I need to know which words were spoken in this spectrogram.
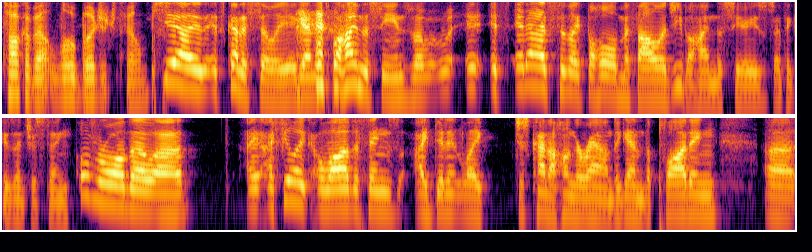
talk about low budget films. Yeah, it's kind of silly. Again, it's behind the scenes, but it, it's it adds to like the whole mythology behind the series, which I think is interesting. Overall, though, uh, I, I feel like a lot of the things I didn't like just kind of hung around. Again, the plotting. Uh,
